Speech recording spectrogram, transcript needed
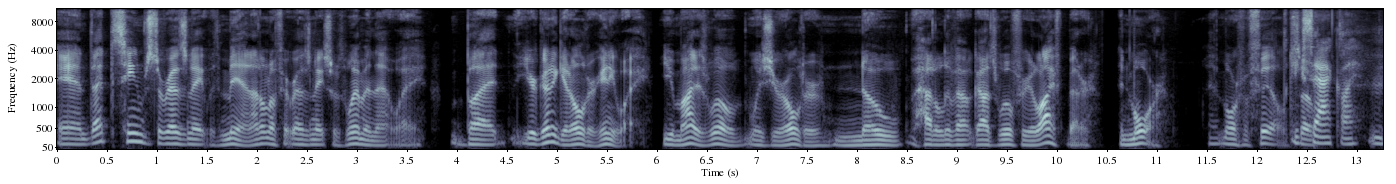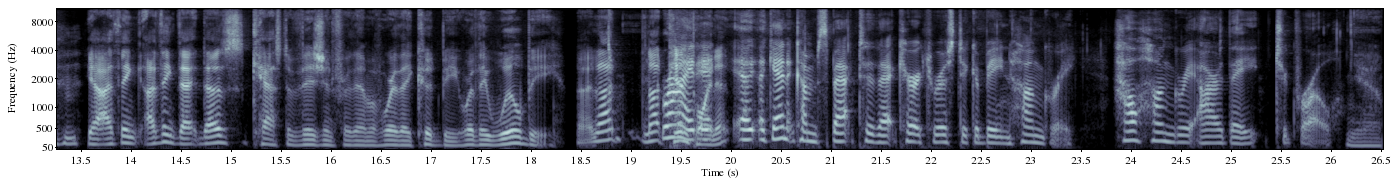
And that seems to resonate with men. I don't know if it resonates with women that way, but you're going to get older anyway. You might as well, as you're older, know how to live out God's will for your life better and more more fulfilled. Exactly. So, mm-hmm. Yeah, I think I think that does cast a vision for them of where they could be, where they will be. Uh, not not right. pinpoint it, it. Again, it comes back to that characteristic of being hungry. How hungry are they to grow? Yeah.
